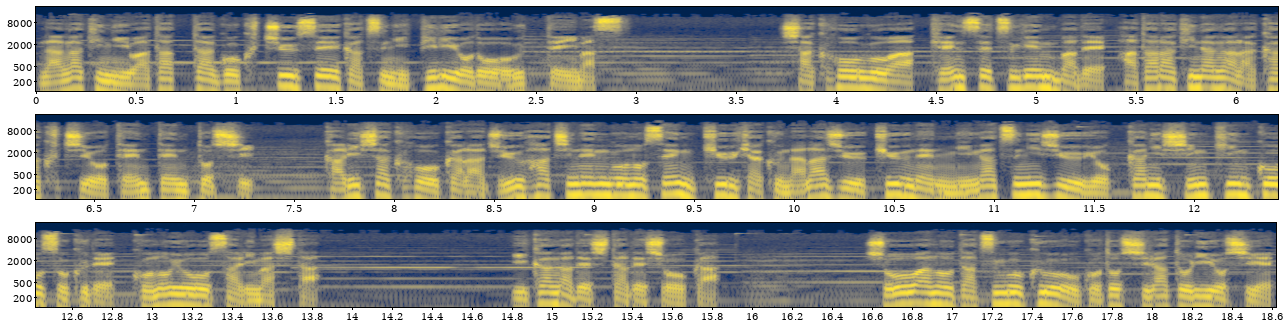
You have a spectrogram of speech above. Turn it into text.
長きにわたった獄中生活にピリオドを打っています。釈放後は建設現場で働きながら各地を転々とし、仮釈放から18年後の1979年2月24日に心筋梗塞でこの世を去りました。いかがでしたでしょうか？昭和の脱獄王こと白鳥義恵。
